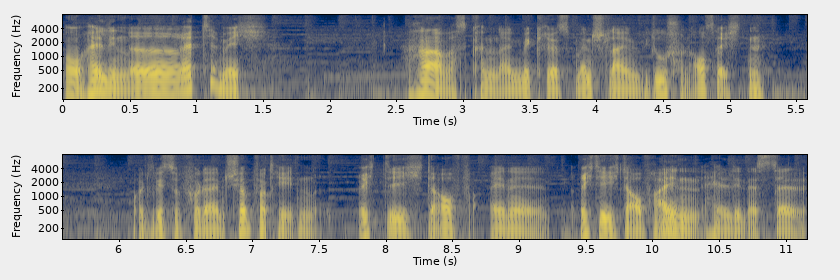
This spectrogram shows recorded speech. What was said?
Oh, Helen, äh, rette mich. Aha, was kann ein mickriges Menschlein wie du schon ausrichten? Und wirst du vor deinen Schöpfer treten? Richtig darauf eine, richtig darauf ein, Heldin Estelle.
